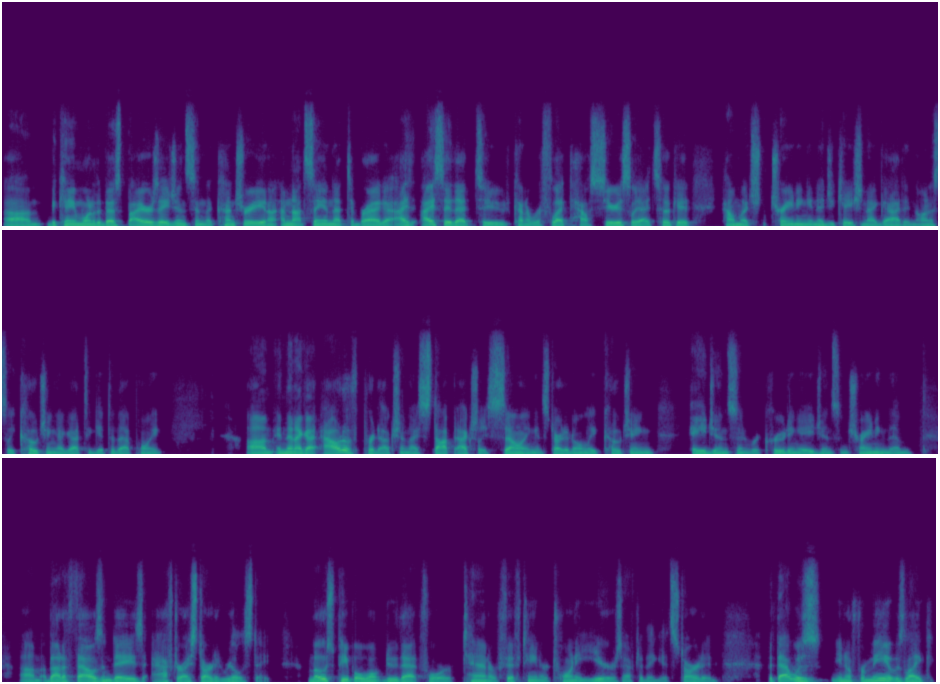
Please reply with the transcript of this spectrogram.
Um, became one of the best buyers agents in the country. And I'm not saying that to brag. I, I say that to kind of reflect how seriously I took it, how much training and education I got, and honestly, coaching I got to get to that point. Um, and then I got out of production. I stopped actually selling and started only coaching agents and recruiting agents and training them um, about a thousand days after I started real estate. Most people won't do that for 10 or 15 or 20 years after they get started. But that was, mm-hmm. you know, for me, it was like,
